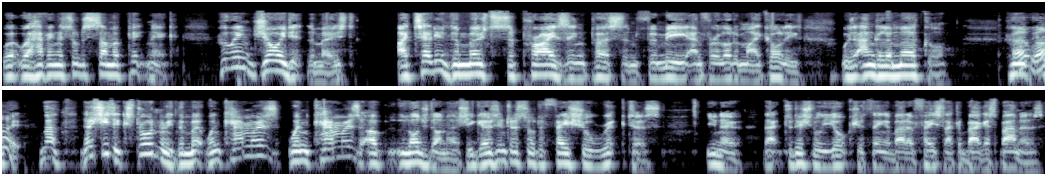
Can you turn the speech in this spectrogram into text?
were, were having a sort of summer picnic. Who enjoyed it the most? I tell you, the most surprising person for me and for a lot of my colleagues was Angela Merkel. Who, oh, right. Well, no, she's extraordinary. The, when cameras when cameras are lodged on her, she goes into a sort of facial rictus, you know, that traditional Yorkshire thing about her face like a bag of spanners.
